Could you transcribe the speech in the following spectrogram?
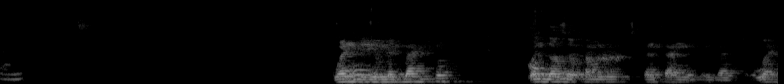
Um, When do you make bánh chưng? When does your family spend time making bánh chưng? When?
